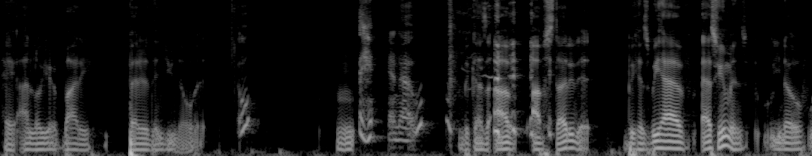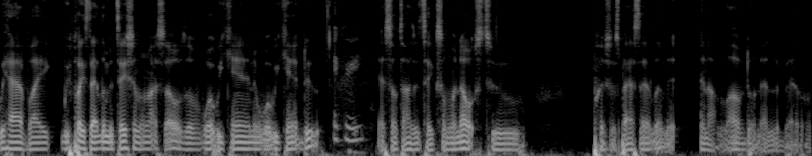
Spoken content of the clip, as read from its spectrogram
hey, I know your body better than you know it. Ooh. Mm. and I, ooh. because I've I've studied it. Because we have, as humans, you know, we have like we place that limitation on ourselves of what we can and what we can't do, Agreed. and sometimes it takes someone else to push us past that limit. And I love doing that in the bedroom.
